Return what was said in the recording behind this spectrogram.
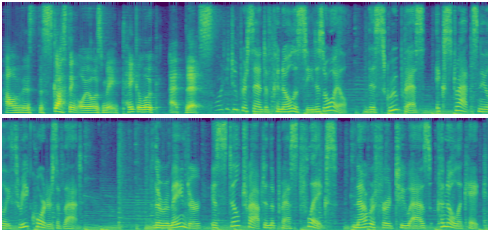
how this disgusting oil is made. Take a look at this. 42% of canola seed is oil. This screw press extracts nearly three quarters of that. The remainder is still trapped in the pressed flakes, now referred to as canola cake.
